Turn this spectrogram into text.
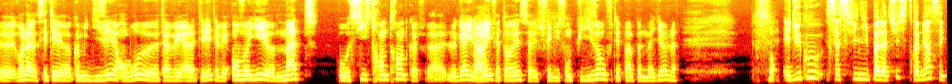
Euh, voilà, c'était, euh, comme il disait, en gros, euh, t'avais, à la télé, t'avais envoyé Matt au 6-30-30, quoi. Euh, Le gars, il Ouais. arrive, attendez, ça- je fais du son depuis 10 ans, vous foutez pas un peu de ma gueule. Et du coup, ça se finit pas là-dessus, c'est très bien, c'est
